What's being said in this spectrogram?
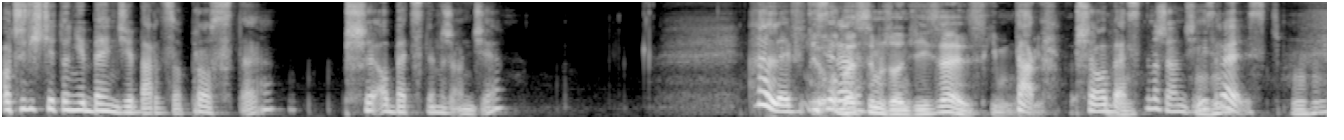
oczywiście to nie będzie bardzo proste przy obecnym rządzie. Ale w Izraelu. Przy obecnym rządzie izraelskim. Tak, mówisz. przy obecnym mhm. rządzie mhm. izraelskim. Mhm.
